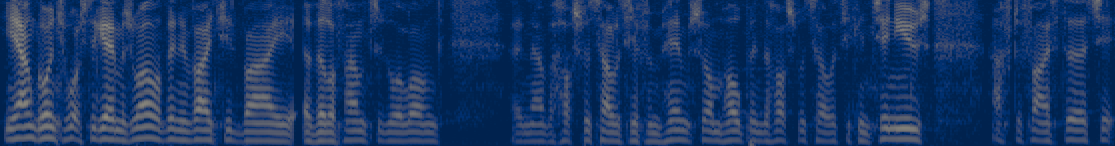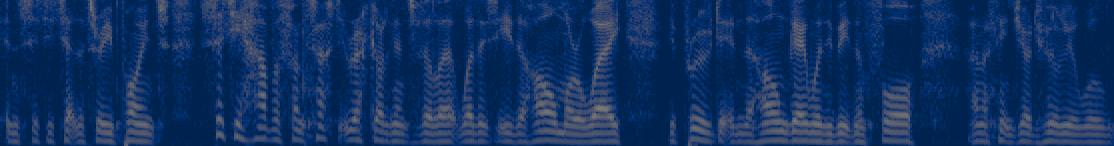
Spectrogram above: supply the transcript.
Yeah, I'm going to watch the game as well. I've been invited by a Villa fan to go along and now the hospitality from him. So I'm hoping the hospitality continues after 5:30 and City take the three points. City have a fantastic record against Villa, whether it's either home or away. They proved it in the home game where they beat them four, and I think Gérard Houllier will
